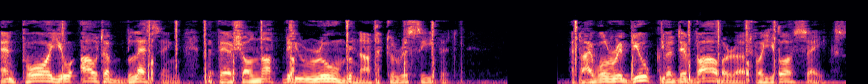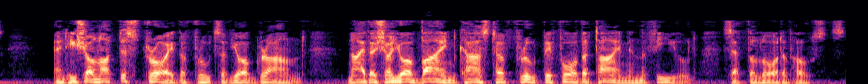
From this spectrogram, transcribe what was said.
and pour you out a blessing, that there shall not be room enough to receive it. And I will rebuke the devourer for your sakes, and he shall not destroy the fruits of your ground, Neither shall your vine cast her fruit before the time in the field, saith the Lord of hosts.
